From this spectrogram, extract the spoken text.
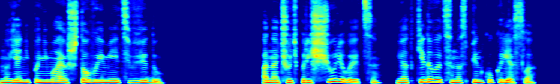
но я не понимаю, что вы имеете в виду». Она чуть прищуривается и откидывается на спинку кресла.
